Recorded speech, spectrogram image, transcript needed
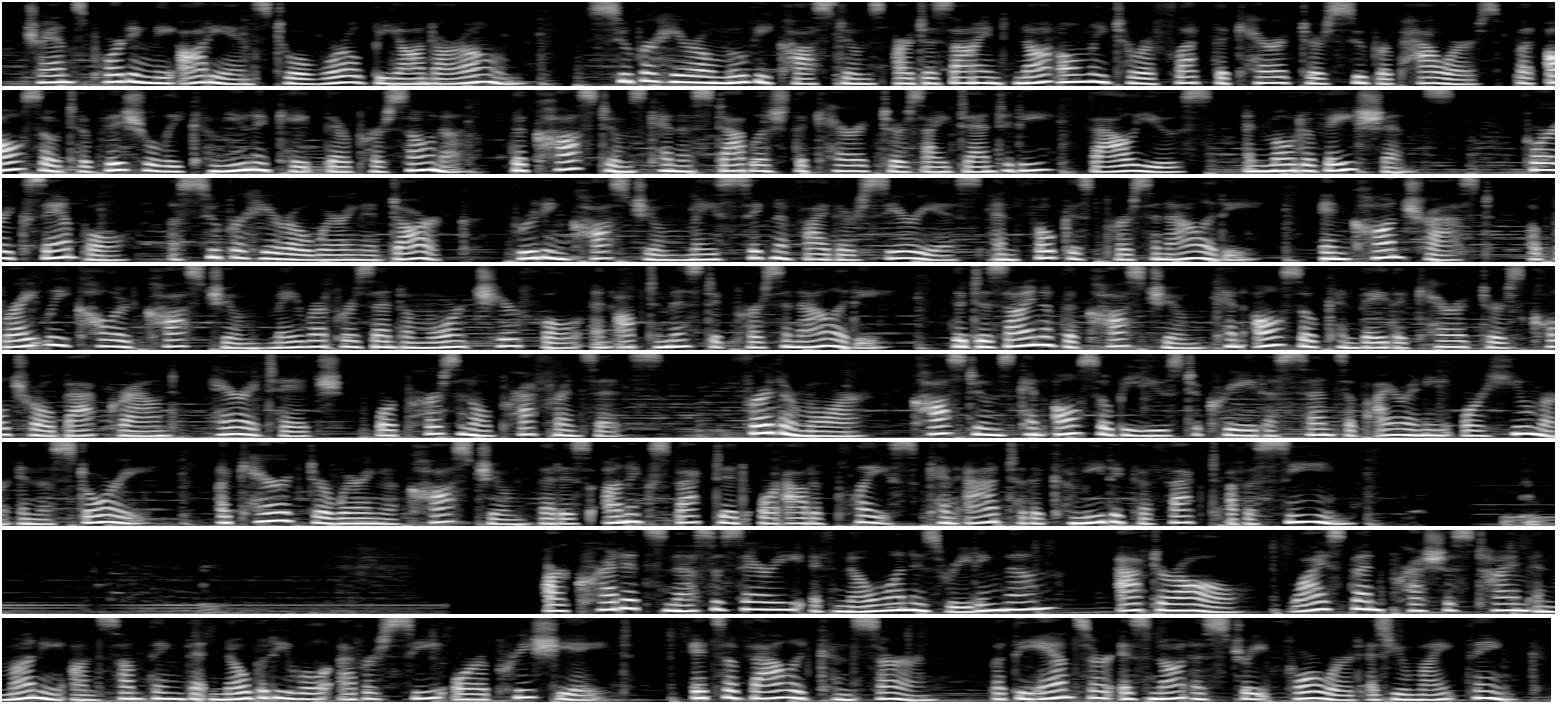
transporting the audience to a world beyond our own. Superhero movie costumes are designed not only to reflect the character's superpowers but also to visually communicate their persona. The costumes can establish the character's identity, values, and motivations. For example, a superhero wearing a dark, brooding costume may signify their serious and focused personality. In contrast, a brightly colored costume may represent a more cheerful and optimistic personality. The design of the costume can also convey the character's cultural background, heritage, or personal preferences. Furthermore, costumes can also be used to create a sense of irony or humor in the story. A character wearing a costume that is unexpected or out of place can add to the comedic effect of a scene. Are credits necessary if no one is reading them? After all, why spend precious time and money on something that nobody will ever see or appreciate? It's a valid concern, but the answer is not as straightforward as you might think.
